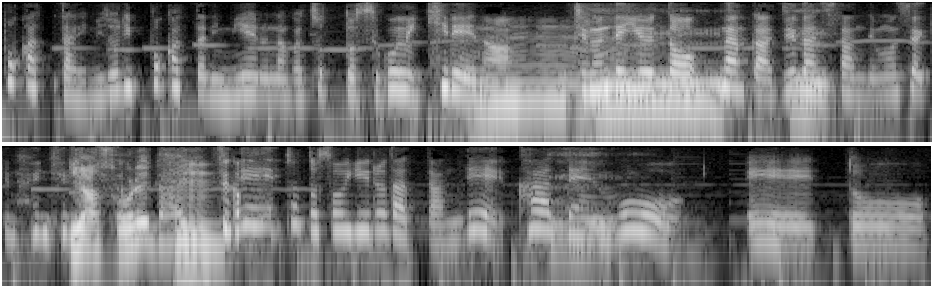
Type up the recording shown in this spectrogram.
ぽかったり緑っぽかったり見えるなんかちょっとすごい綺麗な、うん。自分で言うと、うん。なんか自画自賛で申し訳ないんですけど、いや、それ大事。うん。すごい、でちょっとそういう色だったんで、カーテンを、えーっと、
